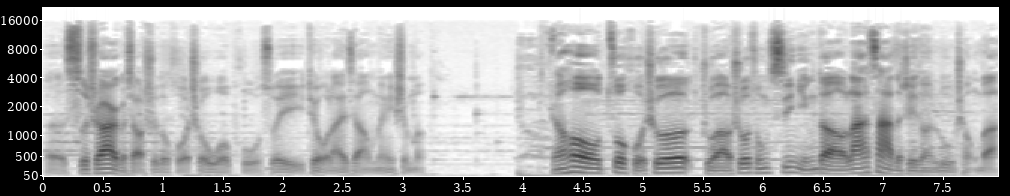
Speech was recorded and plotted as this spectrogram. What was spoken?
呃，四十二个小时的火车卧铺，所以对我来讲没什么。然后坐火车，主要说从西宁到拉萨的这段路程吧。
